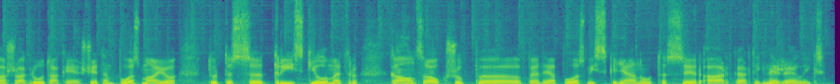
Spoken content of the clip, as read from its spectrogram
pašā grūtākajā šķietam posmā, jo tur tas uh, trīs km kalns augšup uh, pēdējā posma izskaņā, nu, tas ir ārkārtīgi nežēlīgs.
